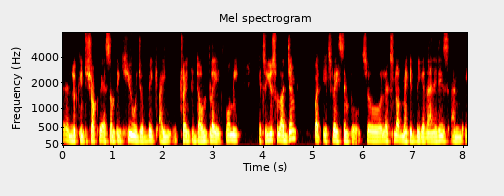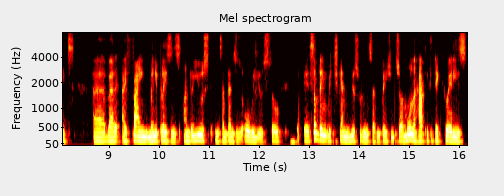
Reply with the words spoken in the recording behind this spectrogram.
uh, look into shockwave as something huge or big, I trying to downplay it. For me, it's a useful adjunct, but it's very simple. So let's not make it bigger than it is. And it's uh, where I find many places underused and sometimes is overused. So it's something which can be useful in certain patients. So I'm more than happy to take queries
